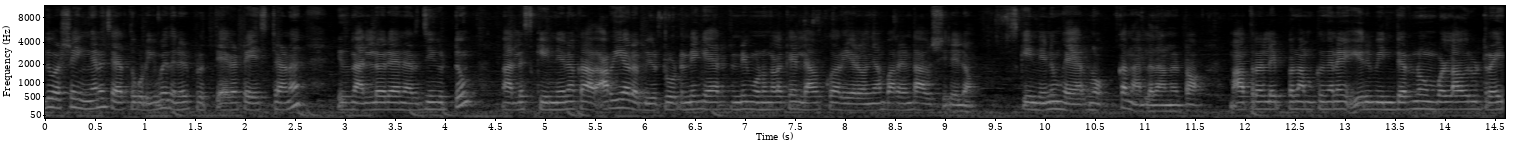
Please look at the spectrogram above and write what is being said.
ഇത് പക്ഷേ ഇങ്ങനെ ചേർത്ത് കുടിക്കുമ്പോൾ ഇതിനൊരു പ്രത്യേക ടേസ്റ്റാണ് ഇത് നല്ലൊരു എനർജി കിട്ടും. നല്ല സ്കിന്നിനൊക്കെ അറിയാലോ ബീട്രൂട്ടിന്റെയും ക്യാരറ്റിന്റെയും ഗുണങ്ങളൊക്കെ എല്ലാവർക്കും അറിയാലോ. ഞാൻ പറയേണ്ട ആവശ്യമില്ലല്ലോ. സ്കിന്നിനും ഹെയറിനും ഒക്കെ നല്ലതാണ് കേട്ടോ മാത്രമല്ല ഇപ്പം നമുക്കിങ്ങനെ ഈ ഒരു വിന്ററിന് മുമ്പുള്ള ഒരു ഡ്രൈ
